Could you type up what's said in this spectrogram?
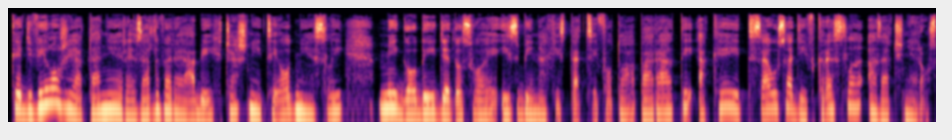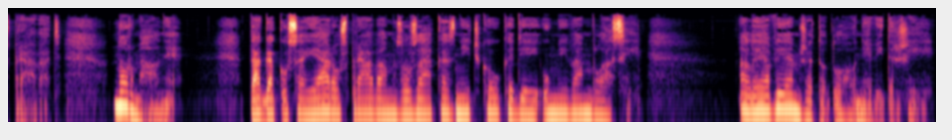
Keď vyložia taniere za dvere, aby ich čašníci odniesli, Mig odíde do svojej izby nachystať si fotoaparáty a Kate sa usadí v kresle a začne rozprávať. Normálne. Tak ako sa ja rozprávam so zákazníčkou, keď jej umývam vlasy. Ale ja viem, že to dlho nevydrží.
